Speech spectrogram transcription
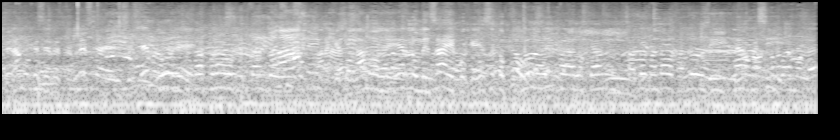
Esperamos que se restablezca el sistema, Jorge, para que podamos leer los mensajes, porque ya se topó. Saludos ahí para los que han mandado saludos. Sí, claro no, que sí. No podemos ahí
